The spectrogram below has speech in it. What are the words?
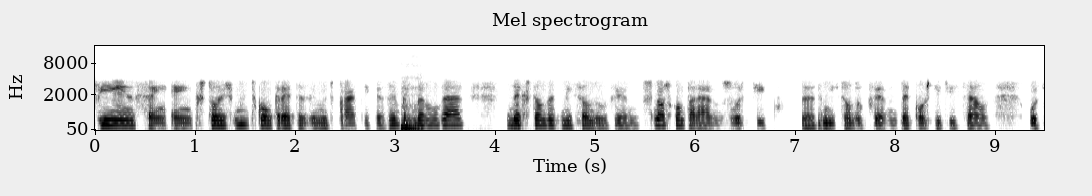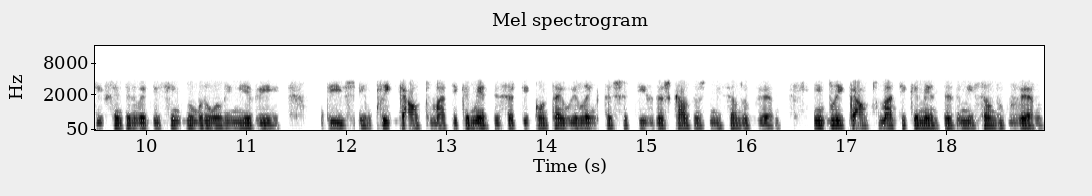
vêem-se em, questões muito concretas e muito práticas. Em primeiro lugar, na questão da admissão do governo. Se nós compararmos o artigo da admissão do Governo da Constituição, o artigo 195, número 1, a linha B, diz, implica automaticamente, esse artigo contém o elenco taxativo das causas de admissão do Governo, implica automaticamente a admissão do Governo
